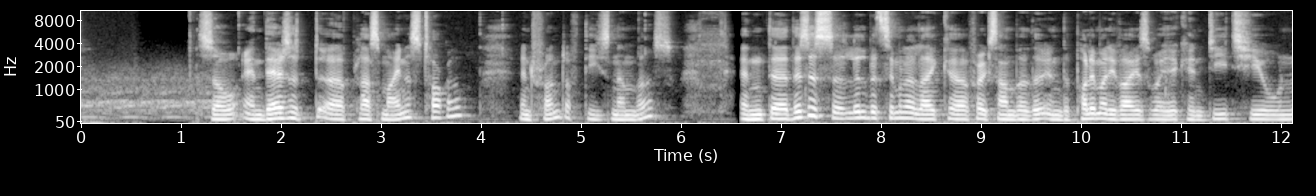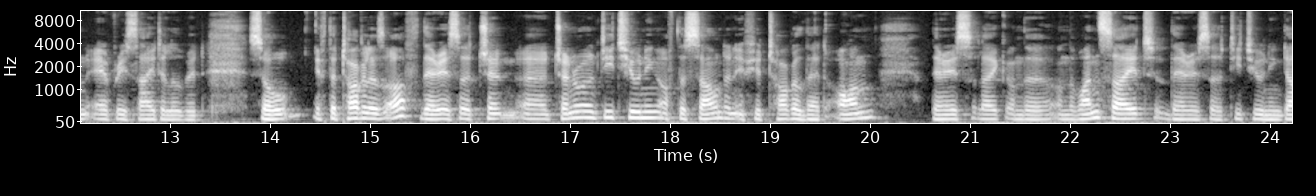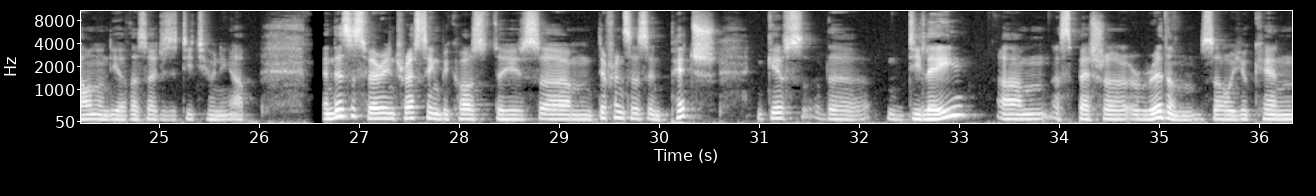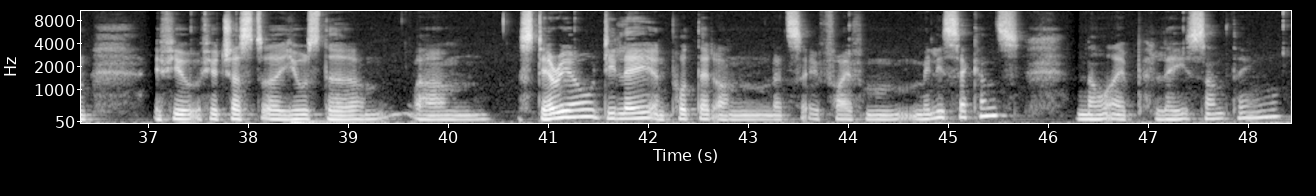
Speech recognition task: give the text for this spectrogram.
So, and there's a uh, plus minus toggle in front of these numbers. And uh, this is a little bit similar like, uh, for example, the, in the Polymer device where you can detune every side a little bit. So if the toggle is off, there is a gen uh, general detuning of the sound. And if you toggle that on, there is like on the on the one side, there is a detuning down, on the other side is a detuning up. And this is very interesting because these um, differences in pitch gives the delay um, a special rhythm. So you can, if you if you just uh, use the um, stereo delay and put that on, let's say five milliseconds. Now I play something.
